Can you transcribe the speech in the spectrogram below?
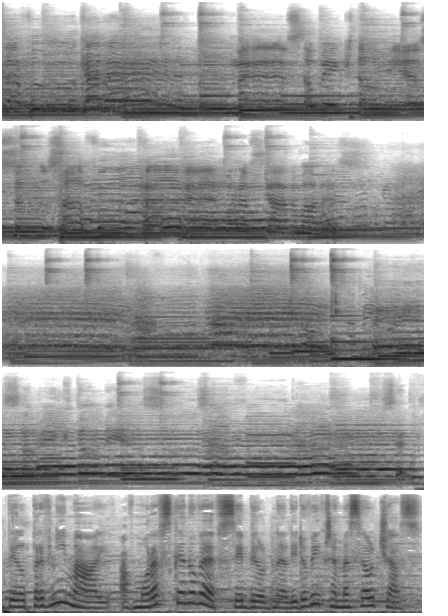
Zafúkame, mesto pěknově se zafúkame, Moravská Nová Ves. Byl první máj a v Moravské Nové Vsi byl dne lidových řemesel čas.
